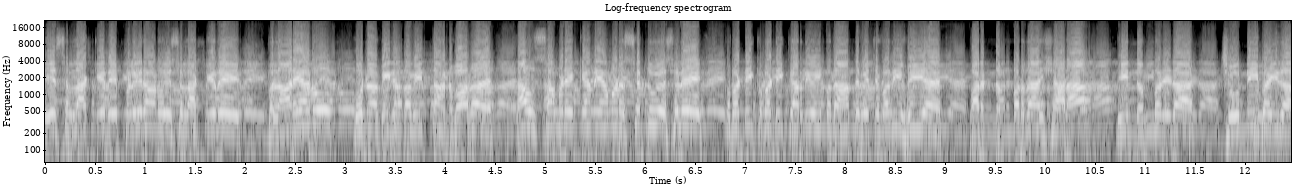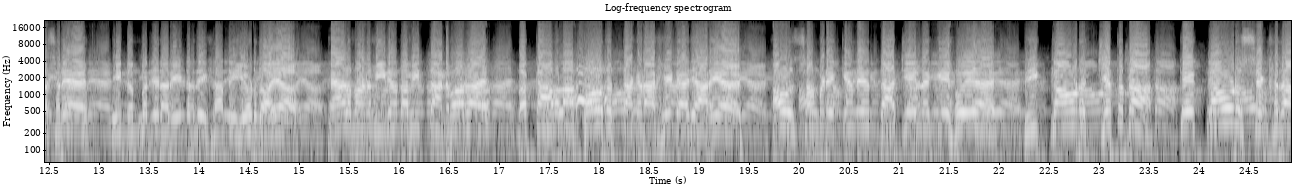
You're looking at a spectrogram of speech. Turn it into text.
ਇਸ ਇਲਾਕੇ ਦੇ ਪਲੇਅਰਾਂ ਨੂੰ, ਇਸ ਇਲਾਕੇ ਦੇ ਬੁਲਾਰਿਆਂ ਨੂੰ, ਉਹਨਾਂ ਵੀਰਾਂ ਦਾ ਵੀ ਧੰਨਵਾਦ ਹੈ। ਲਓ, ਸਾਹਮਣੇ ਕਹਿੰਦੇ ਅਮਨ ਸਿੱਧੂ ਇਸ ਵੇਲੇ ਕਬੱਡੀ ਕਬੱਡੀ ਕਰਦੀ ਹੋਈ ਮੈਦਾਨ ਦੇ ਵਿੱਚ ਵਧੀ ਹੋਈ ਹੈ। ਪਰ ਨੰਬਰ ਦਾ ਇਸ਼ਾਰਾ ਵੀ ਨੰਬਰ ਜਿਹੜਾ ਜੋਨੀ ਬਾਈ ਦਾ ਦੱਸ ਰਿਹਾ ਹੈ ਵੀ ਨੰਬਰ ਜਿਹੜਾ ਰੇਡਰ ਦੇ ਖਾਤੇ ਜੁੜਦਾ ਆ ਪਹਿਲਵਾਨ ਵੀਰਾਂ ਦਾ ਵੀ ਧੰਨਵਾਦ ਹੈ। ਮੁਕਾਬਲਾ ਬਹੁਤ ਤਕੜਾ ਖੇਡਿਆ ਜਾ ਰਿਹਾ ਹੈ। ਆਓ ਸਾਹਮਣੇ ਕਹਿੰਦੇ ਅੰਦਾਜ਼ੇ ਲੱਗੇ ਹੋਏ ਆ ਵੀ ਕੌਣ ਜਿੱਤਦਾ ਤੇ ਕੌਣ ਸਿੱਖਦਾ।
